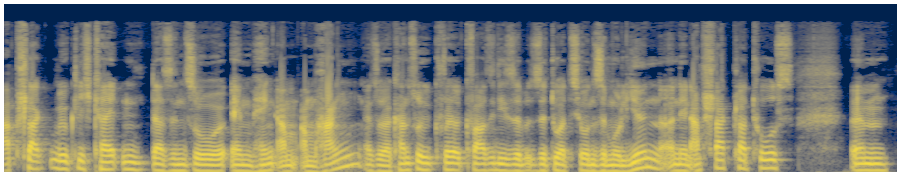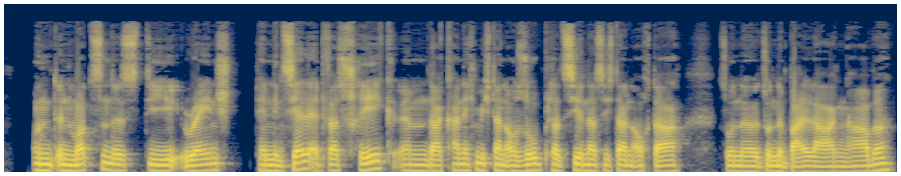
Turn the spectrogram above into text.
Abschlagmöglichkeiten, da sind so im Häng am, am Hang, also da kannst du quasi diese Situation simulieren an den Abschlagplateaus. Ähm, und in Motzen ist die Range tendenziell etwas schräg. Ähm, da kann ich mich dann auch so platzieren, dass ich dann auch da so eine, so eine Balllagen habe.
